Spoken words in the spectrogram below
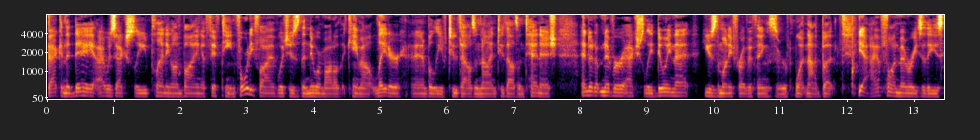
back in the day, I was actually planning on buying a 1545, which is the newer model that came out later, and I believe 2009, 2010 ish. Ended up never actually doing that, used the money for other things or whatnot. But yeah, I have fond memories of these,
